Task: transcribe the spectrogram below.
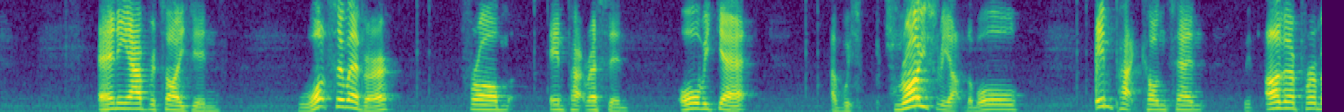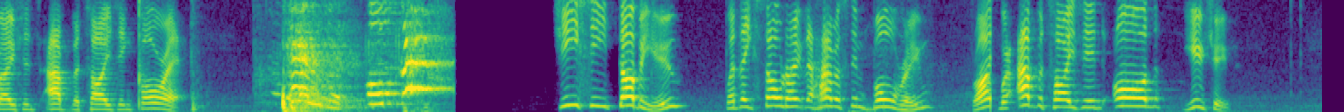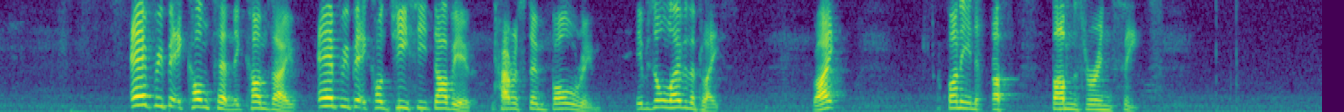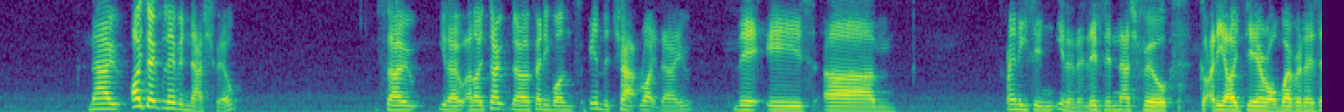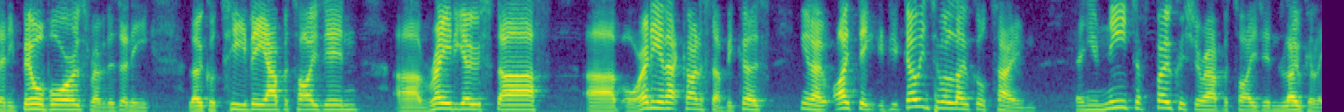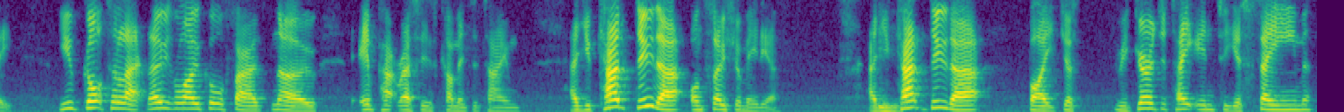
any advertising whatsoever from Impact Wrestling. All we get, and which drives me up the wall, Impact content with other promotions advertising for it. GCW, when they sold out the Hammerstein Ballroom, right, were advertising on YouTube. Every bit of content that comes out, every bit of con- GCW, Hammerstein Ballroom, it was all over the place, right? Funny enough, bums were in seats. Now, I don't live in Nashville, so you know, and I don't know if anyone's in the chat right now that is um, anything you know that lives in Nashville got any idea on whether there's any billboards, whether there's any local TV advertising, uh, radio stuff, uh, or any of that kind of stuff. Because you know, I think if you go into a local town, then you need to focus your advertising locally. You've got to let those local fans know Impact Wrestling's coming to town. And you can't do that on social media. And you hmm. can't do that by just regurgitating to your same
